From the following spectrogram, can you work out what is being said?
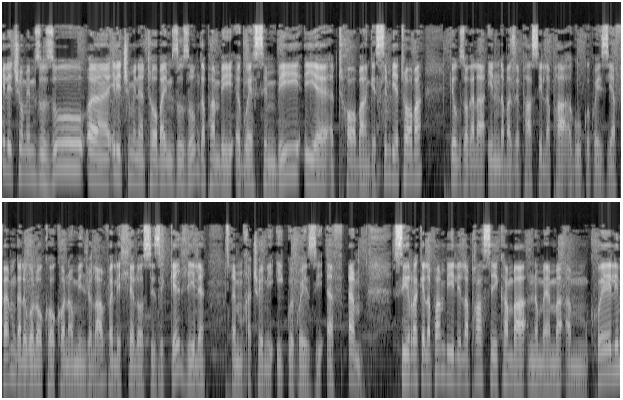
ilithumi imzuzu uh, ilithumi nethoba imzuzu ngaphambi kwesimbi yethoba ngesimbi yethoba kuyokuzokala indaba zephasi lapha kukwekwezi fm ngaloko lokho khona umindlo lava lihlelo sizigedlile emhathweni ikwekwezi fm siragela phambili lapha sikhamba nomema mkhweli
